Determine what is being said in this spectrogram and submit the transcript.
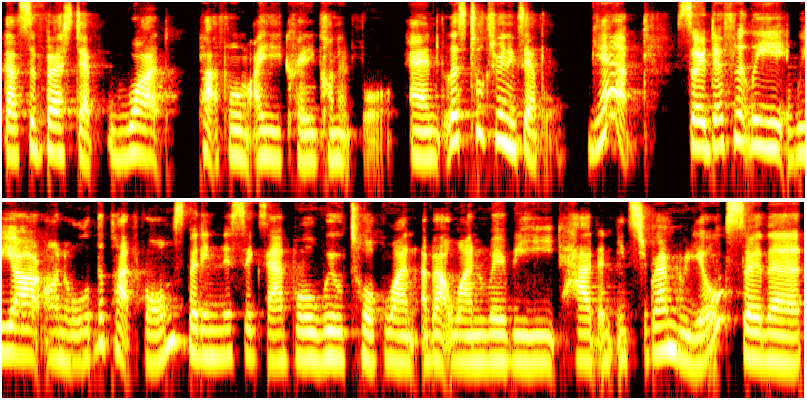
that's the first step. What platform are you creating content for? And let's talk through an example. Yeah. So definitely we are on all the platforms, but in this example, we'll talk one about one where we had an Instagram reel. So the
